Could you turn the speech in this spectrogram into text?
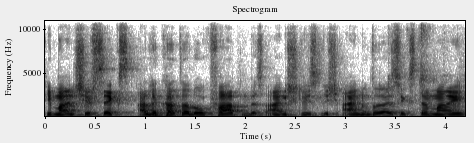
Die Mein Schiff 6 alle Katalogfahrten bis einschließlich 31. Mai.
